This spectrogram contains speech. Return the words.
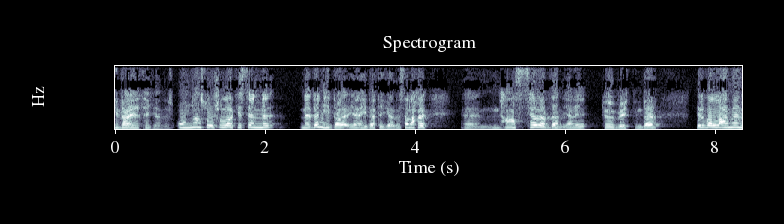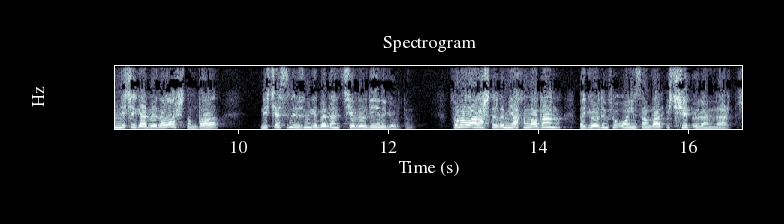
hidayətə gəlir. Ondan soruşurlar ki, sən nə, nədən hiday yəni, hidayətə gəldin? Sən axı e, hansı səbəbdən yəni tövbə etdin də? Deyir, vallahi mən neçə qəbirlər açdım da, neçəsinin üzünü qiblədən çevrildiyini gördüm. Sonra araşdırdım yaxınlardan və gördüm ki, o insanlar içib ölənlərdir.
